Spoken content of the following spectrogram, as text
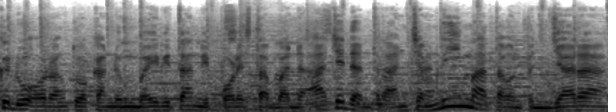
Kedua orang tua kandung bayi ditahan di Polresta Banda Aceh dan terancam lima tahun penjara.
